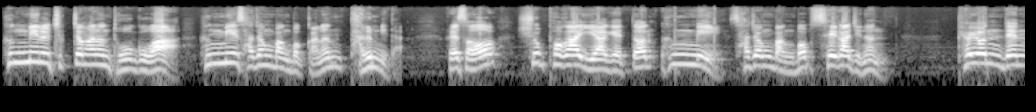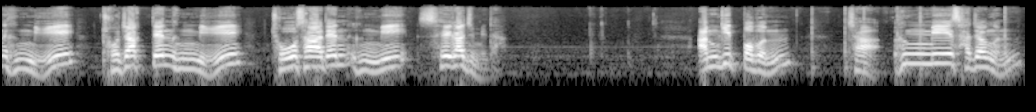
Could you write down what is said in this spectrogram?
흥미를 측정하는 도구와 흥미 사정 방법과는 다릅니다. 그래서 슈퍼가 이야기했던 흥미 사정 방법 세 가지는 표현된 흥미, 조작된 흥미, 조사된 흥미 세 가지입니다. 암기법은 자 흥미 사정은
